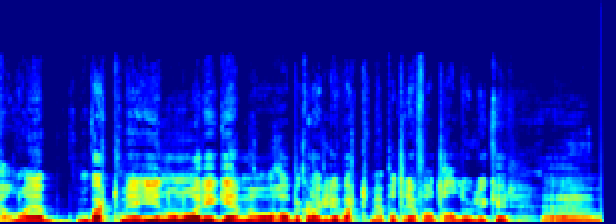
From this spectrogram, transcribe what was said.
Ja, nå har jeg vært med i noen år i gamet og har beklagelig vært med på tre fatale ulykker. Eh,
